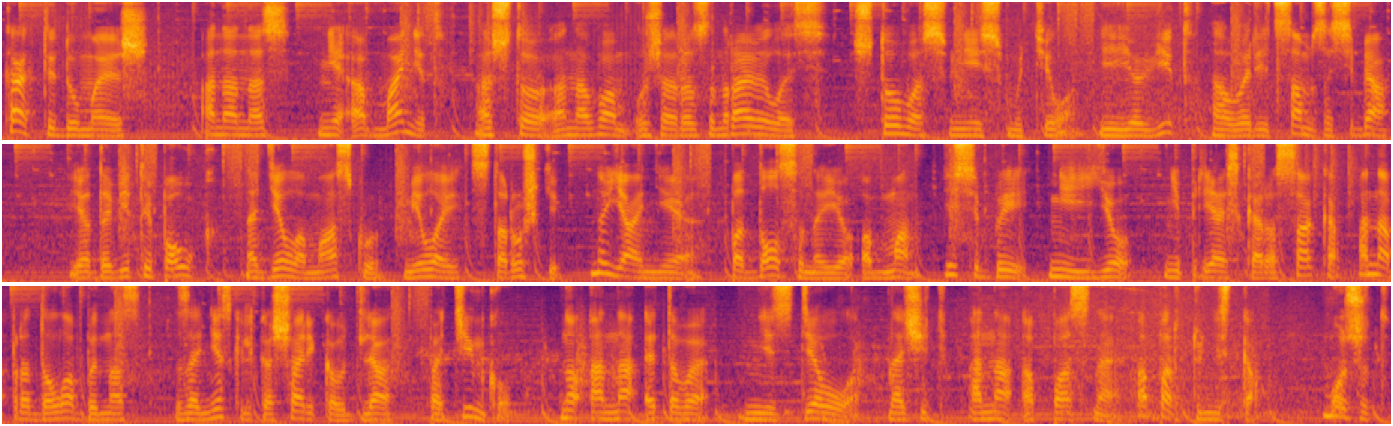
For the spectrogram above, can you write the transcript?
Как ты думаешь, она нас не обманет? А что, она вам уже разонравилась? Что вас в ней смутило? Ее вид говорит сам за себя. Ядовитый паук надела маску милой старушки, но я не поддался на ее обман. Если бы не ее неприязнь Карасака, она продала бы нас за несколько шариков для ботинков. Но она этого не сделала. Значит, она опасная оппортунистка. Может,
